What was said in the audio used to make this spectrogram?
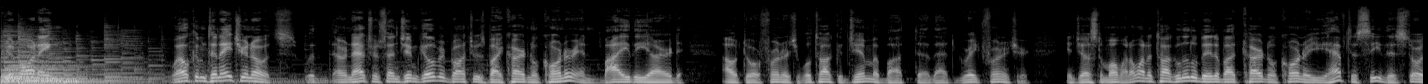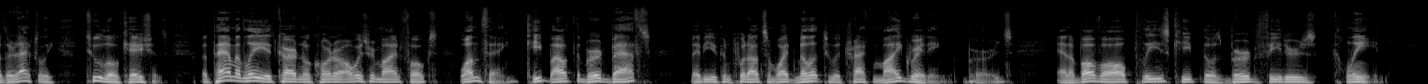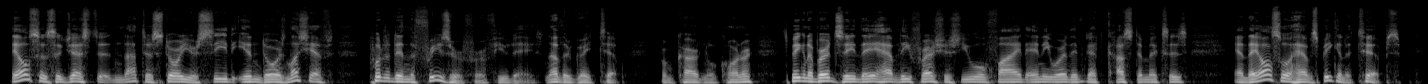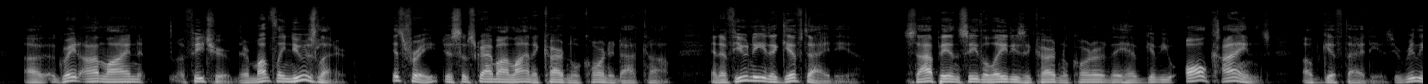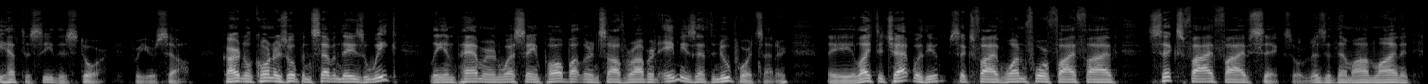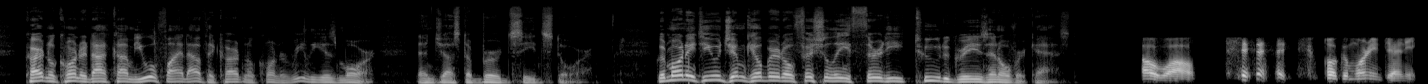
Good morning. Welcome to Nature Notes with our naturalist Jim Gilbert, brought to us by Cardinal Corner and By the Yard Outdoor Furniture. We'll talk to Jim about uh, that great furniture in just a moment. I want to talk a little bit about Cardinal Corner. You have to see this store. There's actually two locations. But Pam and Lee at Cardinal Corner always remind folks one thing keep out the bird baths. Maybe you can put out some white millet to attract migrating birds. And above all, please keep those bird feeders clean. They also suggest not to store your seed indoors unless you have put it in the freezer for a few days. Another great tip from Cardinal Corner. Speaking of birdseed, they have the freshest you will find anywhere. They've got custom mixes. And they also have, speaking of tips, a great online feature, their monthly newsletter. It's free. Just subscribe online at cardinalcorner.com. And if you need a gift idea, stop in, see the ladies at Cardinal Corner. They have give you all kinds of gift ideas. You really have to see this store for yourself. Cardinal Corners open seven days a week. Lee and Pam are in West St. Paul, Butler and South Robert. Amy's at the Newport Center. They like to chat with you, 651 455 6556, or visit them online at cardinalcorner.com. You will find out that Cardinal Corner really is more than just a bird seed store. Good morning to you, Jim Gilbert, officially 32 degrees and overcast. Oh, wow. well, good morning, Danny.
